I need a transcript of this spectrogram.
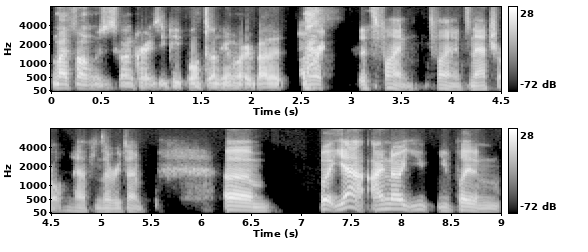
My phone was just going crazy, people. Don't even worry about it. It's fine. It's fine. It's natural. It happens every time. Um, but yeah, I know you you played in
